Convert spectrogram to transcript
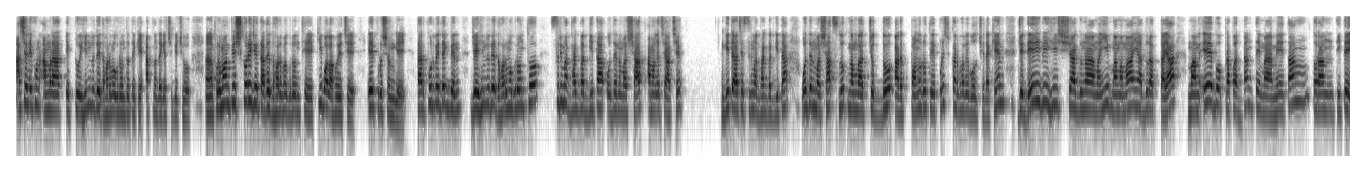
আসেন এখন আমরা একটু হিন্দুদের ধর্মগ্রন্থ থেকে আপনাদের কাছে কিছু প্রমাণ পেশ করি যে তাদের ধর্মগ্রন্থে কি বলা হয়েছে এই প্রসঙ্গে। তার পূর্বে দেখবেন যে হিন্দুদের ধর্মগ্রন্থ শ্রীমদ ভাগবত গীতা অধ্যায় নম্বর সাত আমার কাছে আছে। গীতা আছে, শ্রীমদ ভাগবত গীতা। অধ্যায় নম্বর সাত, শ্লোক নম্বর চোদ্দ আর পনেরোতে পরিষ্কার ভাবে বলছে, দেখেন, যে দেবী হিসা গুণাময়ী মামা মায়া দুরাত্তায়া, মাম এব প্রপদ্দান্তে মা মেতাং তোরান্তিতে।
